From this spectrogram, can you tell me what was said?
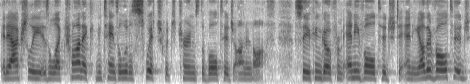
It actually is electronic. It contains a little switch which turns the voltage on and off. So you can go from any voltage to any other voltage.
